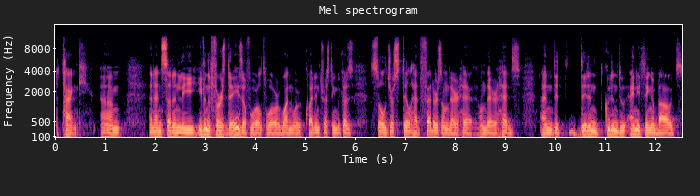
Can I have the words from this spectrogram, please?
the tank. And then suddenly, even the first days of World War I were quite interesting because soldiers still had feathers on their, on their heads and it didn't, couldn't do anything about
